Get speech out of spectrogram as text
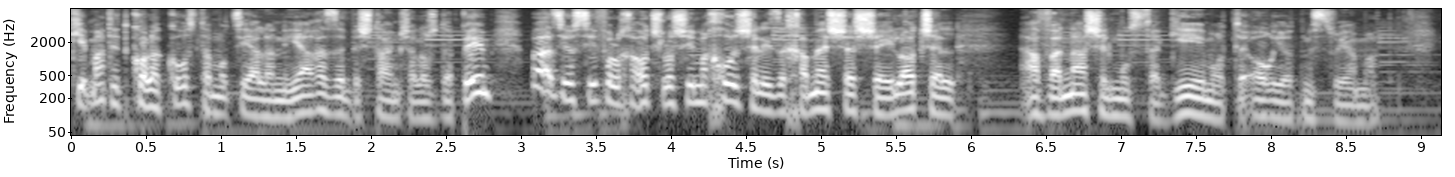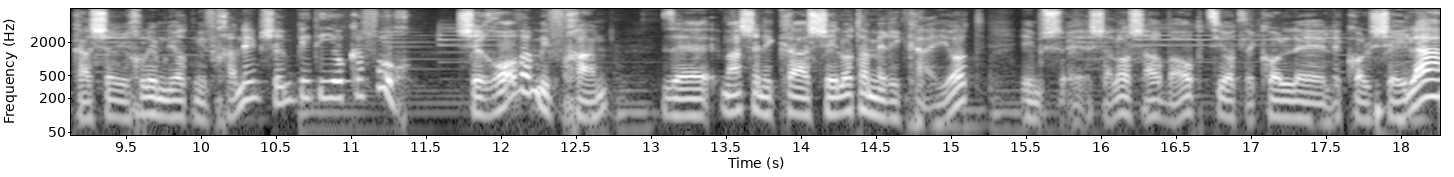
כמעט את כל הקורס אתה מוציא על הנייר הזה ב-2-3 דפים, ואז יוסיפו לך עוד 30 של איזה 5-6 שאלות של הבנה של מושגים או תיאוריות מסוימות. כאשר יכולים להיות מבחנים שהם בדיוק הפוך. שרוב המבחן זה מה שנקרא שאלות אמריקאיות, עם שלוש-ארבע אופציות לכל, לכל שאלה,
